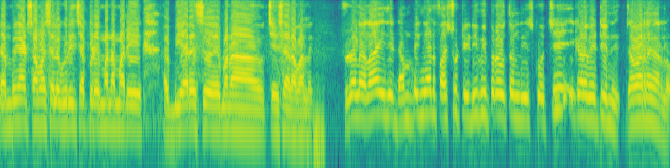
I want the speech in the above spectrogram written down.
డంపింగ్ యార్డ్ సమస్యల గురించి అప్పుడు ఏమన్నా మరి బీఆర్ఎస్ ఏమన్నా చేశారా వాళ్ళకి? చూడండి ఇది డంపింగ్ యార్డ్ ఫస్ట్ టీడీపీ ప్రభుత్వం తీసుకొచ్చి ఇక్కడ పెట్టింది జవహర్ నగర్లో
